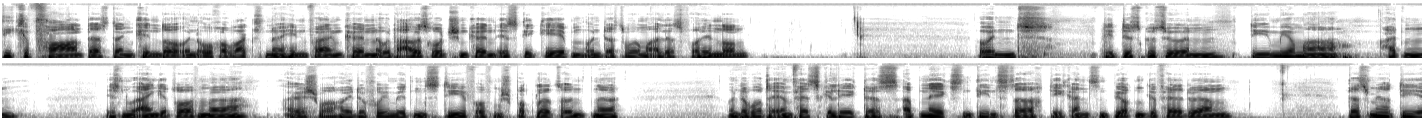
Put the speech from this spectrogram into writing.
Die Gefahr, dass dann Kinder und auch Erwachsene hinfallen können oder ausrutschen können, ist gegeben und das wollen wir alles verhindern. Und die Diskussion, die wir mal hatten, ist nur eingetroffen. Ich war heute früh mit dem Steve auf dem Sportplatz unten und da wurde eben festgelegt, dass ab nächsten Dienstag die ganzen Birken gefällt werden, dass wir die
